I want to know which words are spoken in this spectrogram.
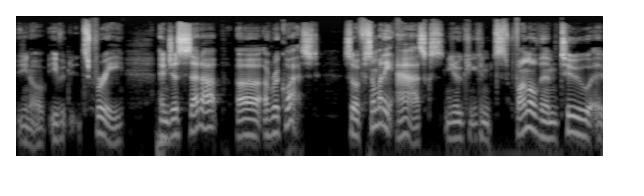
you know even it's free, and just set up a, a request. So if somebody asks, you know you can funnel them to uh,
